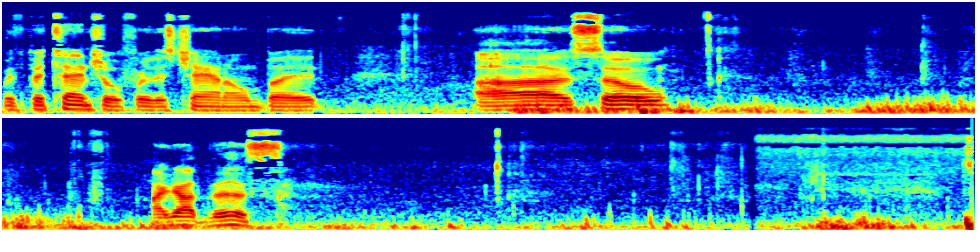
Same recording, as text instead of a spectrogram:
with potential for this channel, but uh, so I got this. It's a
